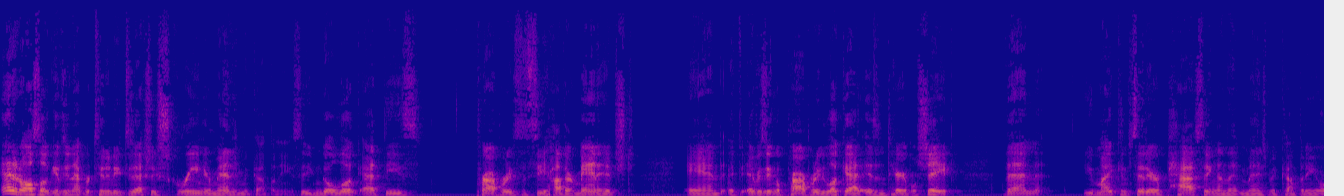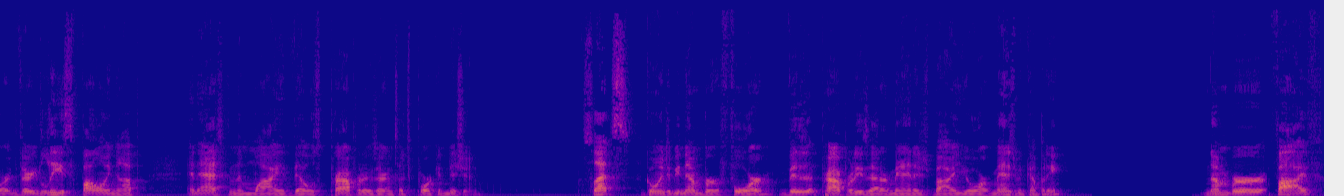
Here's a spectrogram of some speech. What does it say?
And it also gives you an opportunity to actually screen your management company. So you can go look at these properties to see how they're managed. And if every single property you look at is in terrible shape, then you might consider passing on that management company or at the very least following up and asking them why those properties are in such poor condition. So that's going to be number four visit properties that are managed by your management company. Number five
